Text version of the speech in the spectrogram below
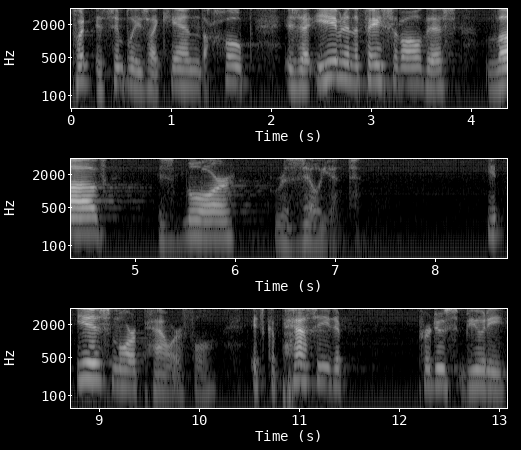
Put as simply as I can, the hope is that even in the face of all this, love is more resilient. It is more powerful. Its capacity to produce beauty,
